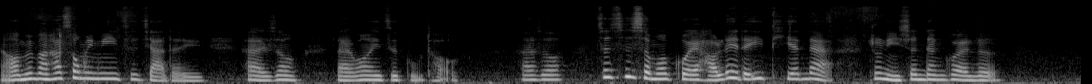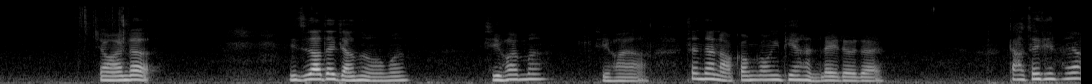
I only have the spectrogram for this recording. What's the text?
然后没把他送咪咪一只假的鱼，他还送来旺一只骨头。他说。这是什么鬼？好累的一天呐！祝你圣诞快乐。讲完了，你知道在讲什么吗？喜欢吗？喜欢啊！圣诞老公公一天很累，对不对？到这天他要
